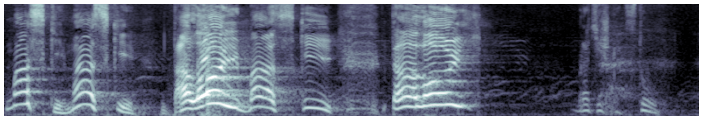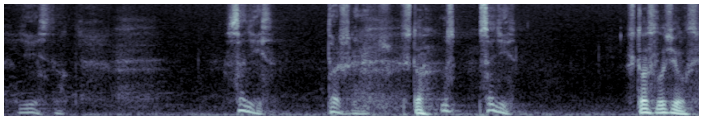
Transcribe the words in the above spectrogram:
Маски, маски. Долой маски! Долой! Братишка, стул. Есть стул. Садись, товарищ Раевич. Что? Ну, садись. Что случилось?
